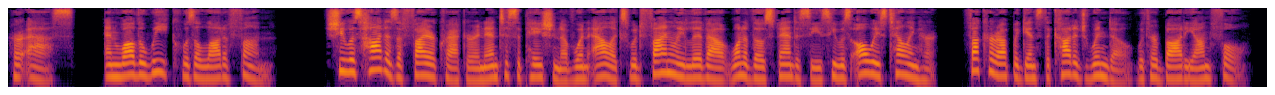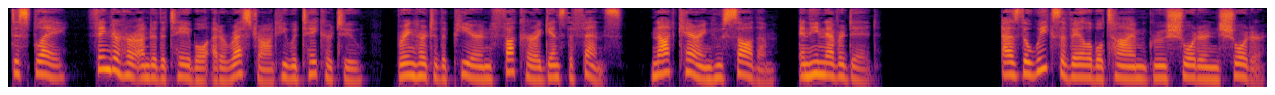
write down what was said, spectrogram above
her ass, and while the week was a lot of fun. She was hot as a firecracker in anticipation of when Alex would finally live out one of those fantasies he was always telling her, fuck her up against the cottage window with her body on full display, finger her under the table at a restaurant he would take her to, bring her to the pier and fuck her against the fence, not caring who saw them, and he never did. As the week's available time grew shorter and shorter,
